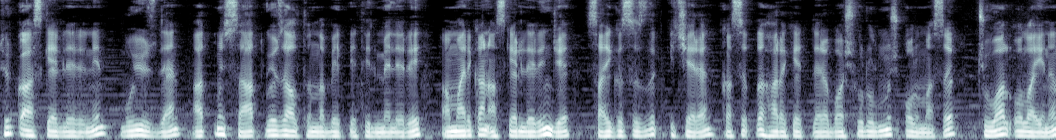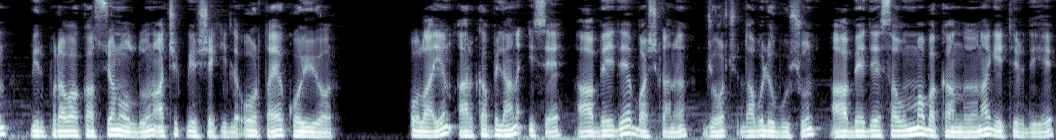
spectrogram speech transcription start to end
Türk askerlerinin bu yüzden 60 saat gözaltında bekletilmeleri Amerikan askerlerince saygısızlık içeren kasıtlı hareketlere başvurulmuş olması çuval olayının bir provokasyon olduğunu açık bir şekilde ortaya koyuyor. Olayın arka planı ise ABD Başkanı George W. Bush'un ABD Savunma Bakanlığı'na getirdiği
